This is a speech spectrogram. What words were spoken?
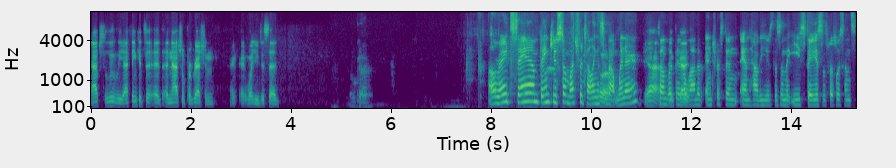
Absolutely. I think it's a, a natural progression, what you just said. Okay. All right, Sam, thank you so much for telling us about Winner. Yeah. Sounds like there's guys. a lot of interest in and how to use this in the e space, especially since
